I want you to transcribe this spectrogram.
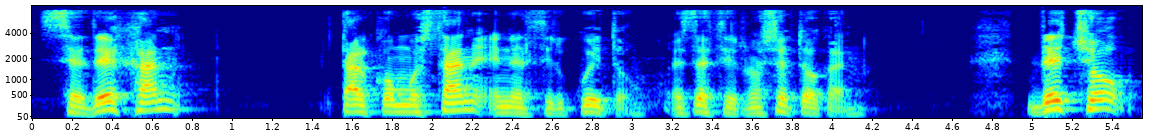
se dejan tal como están en el circuito, es decir, no se tocan. De hecho,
